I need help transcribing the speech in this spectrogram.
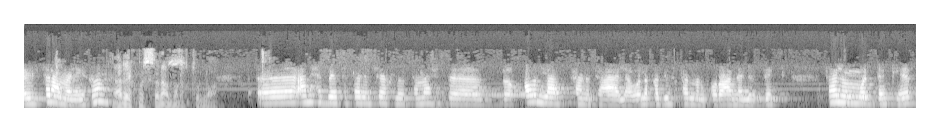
السلام عليكم. عليكم السلام ورحمة الله. آه، أنا حبيت أسأل الشيخ لو سمحت بقول الله سبحانه وتعالى ولقد يسرنا القرآن للذكر. فهل مدكر آه،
